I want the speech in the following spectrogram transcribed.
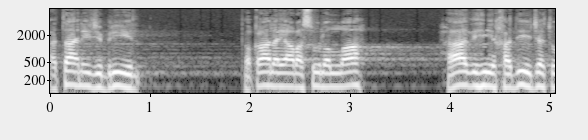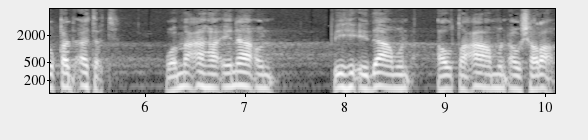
أتاني جبريل فقال يا رسول الله هذه خديجة قد أتت ومعها إناء فيه إدام أو طعام أو شراب.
